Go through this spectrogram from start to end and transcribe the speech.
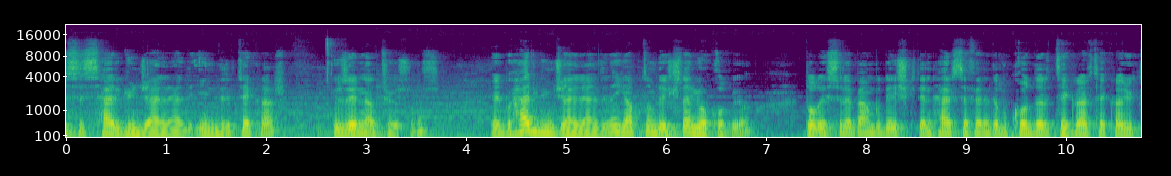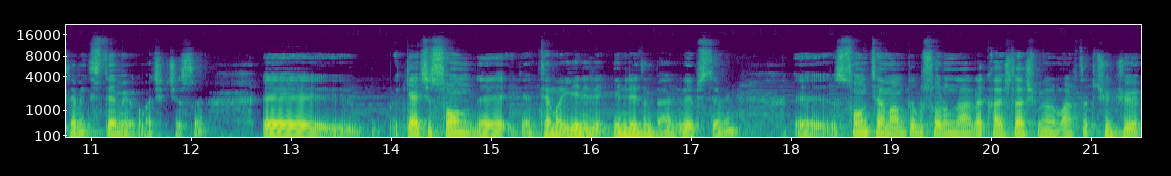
siz her güncellendiğinde indirip tekrar üzerine atıyorsunuz. E, bu her güncellendiğinde yaptığım değişiklikler yok oluyor. Dolayısıyla ben bu değişikliklerin her seferinde bu kodları tekrar tekrar yüklemek istemiyorum açıkçası. E, gerçi son e, temayı yeni, yeniledim ben web sitemin. Son temamda bu sorunlarla karşılaşmıyorum artık. Çünkü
